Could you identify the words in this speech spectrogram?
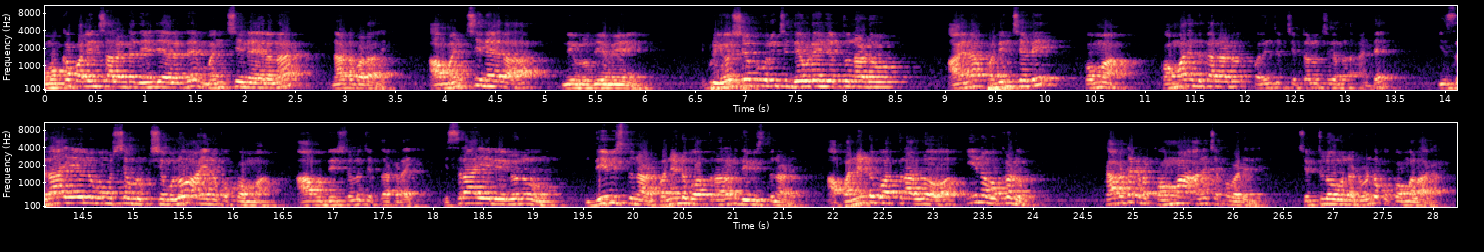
మొక్క ఫలించాలంటే అది ఏం చేయాలంటే మంచి నేలన నాటపడాలి ఆ మంచి నేల నీ హృదయమే. ఇప్పుడు యోసేపు గురించి దేవుడు ఏం చెప్తున్నాడు? ఆయన ఫలించేది కొమ్మ. కొమ్మని ఎందుకు అన్నాడు? ఫలించేది చిట్టలు వచ్చు కదా. అంటే ఇజ్రాయేలు వంశ వృక్షములో ఆయన ఒక కొమ్మ. ఆ ఉద్దేశంలో చెప్తా అక్కడ. ఇస్రాయేలీలను దీవిస్తున్నాడు. పన్నెండు గోత్రాలను దీవిస్తున్నాడు. ఆ పన్నెండు గోత్రాల్లో ఈయన ఒకడు. కాబట్టి అక్కడ కొమ్మ అని చెప్పబడింది. చెట్టులో ఉన్నటువంటి ఒక కొమ్మలాగా.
